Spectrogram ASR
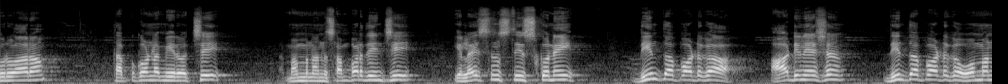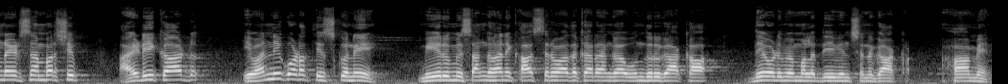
గురువారం. తప్పకుండా మీరు వచ్చి మమ్మల్ని నన్ను సంప్రదించి ఈ లైసెన్స్ తీసుకొని దీంతో పాటుగా ఆర్డినేషన్ దీంతో పాటుగా women rights membership ID card ఇవన్నీ కూడా తీసుకొని మీరు మీ సంఘానికి ఆశీర్వాదకరంగా ఉందురుగాక. దేవుడు మిమ్మల్ని దీవించునుగాక. ఆమెన్.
